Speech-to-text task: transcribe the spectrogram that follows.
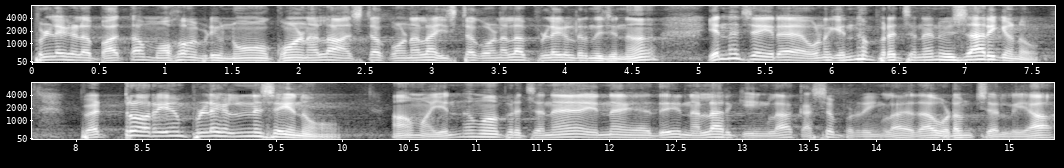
பிள்ளைகளை பார்த்தா முகம் இப்படி நோ கோணலாம் அஷ்ட கோணலாம் இஷ்ட கோணலாம் பிள்ளைகள் இருந்துச்சுன்னா என்ன செய்கிற உனக்கு என்ன பிரச்சனைன்னு விசாரிக்கணும். பெற்றோரையும் பிள்ளைகள் என்ன செய்யணும்? ஆமாம் என்னம்மா பிரச்சனை? என்ன ஏது? நல்லா இருக்கீங்களா? கஷ்டப்படுறீங்களா? ஏதாவது உடம்பு சரியில்லையா?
